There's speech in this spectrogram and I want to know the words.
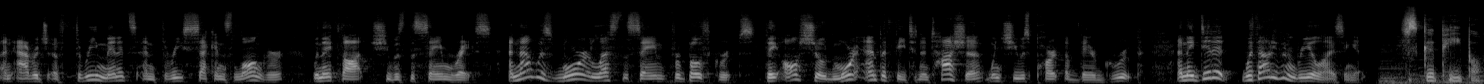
An average of three minutes and three seconds longer when they thought she was the same race. And that was more or less the same for both groups. They all showed more empathy to Natasha when she was part of their group. And they did it without even realizing it. She's good people.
